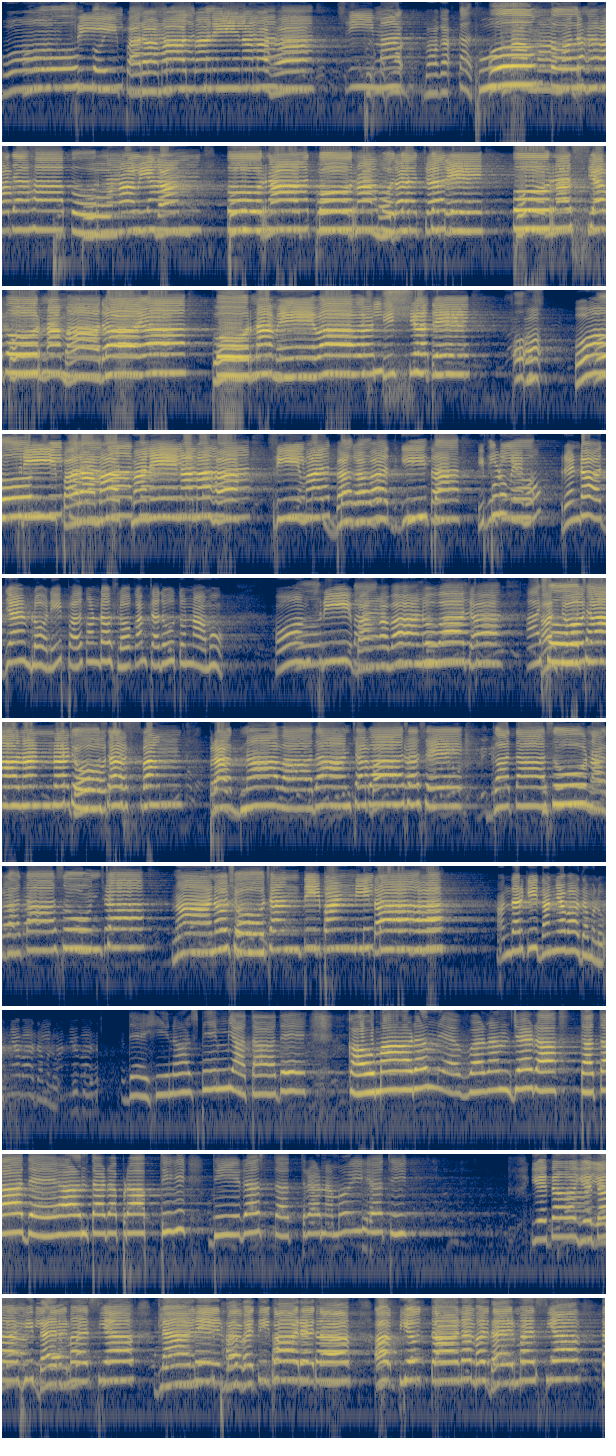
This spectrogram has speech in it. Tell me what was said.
ी परमात्मने नमः। श्रीमद्भगोम मदः पूर्णमिदं। पूर्णात् पूर्णमुदचते पूर्णस्य पूर्णमादाय। पूर्णमेवावशिष्यते। ओ ओम् భగవద్గీత. ఇప్పుడు మేము రెండో అధ్యాయంలోని పదకొండవ శ్లోకం చదువుతున్నాము. ఓం శ్రీ భగవానువాచ. అశోచానన్నచోతస్వం ప్రజ్ఞావాదాంచ భాససే గతాసు నగతాసూంచ. నానుశోచంతి పండితా అందరికీ ధన్యవాదములు దేహినస్మిన్ యతాదే కౌమారం యవ్వనం జరా తథా దేహాంతర ప్రాప్తి ధీరస్తత్ర నముయ్యతి यदा यदा हि धर्मस्य ग्लानिर्भवति भारत अभ्युत्थानमधर्मस्य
